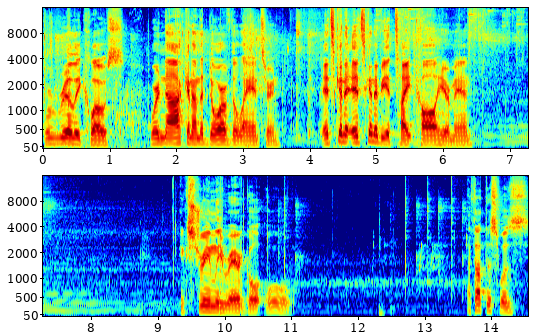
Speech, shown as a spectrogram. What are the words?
We're really close. We're knocking on the door of the lantern. It's gonna it's gonna be a tight call here, man. Extremely rare gold. Oh. I thought this was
